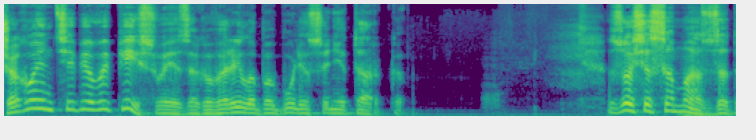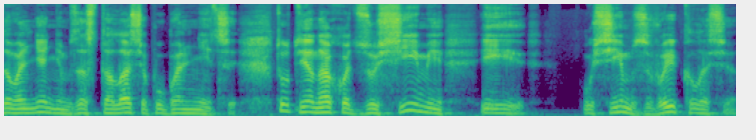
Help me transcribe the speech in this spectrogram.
чаго ён цябе выпісвае загаварыла бабуля санітарка. Зося сама з задавальненнем засталася б у бальніцы. Тут яна хоць з усімі і усім звыклася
